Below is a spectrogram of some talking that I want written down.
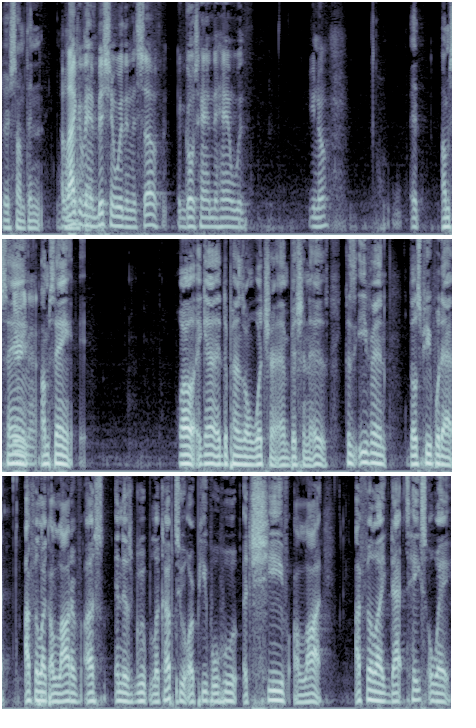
there's something a lack of ambition within itself. It goes hand in hand with, you know, It, I'm saying. I'm saying. Well, again, it depends on what your ambition is. Because even those people that I feel like a lot of us in this group look up to are people who achieve a lot. I feel like that takes away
